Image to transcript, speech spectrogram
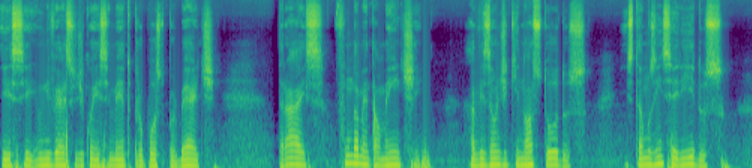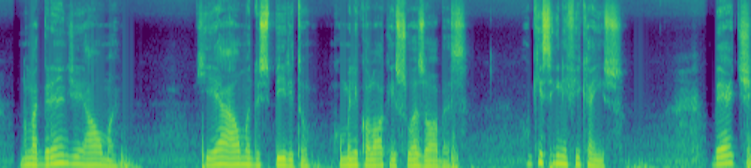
esse universo de conhecimento proposto por Bert traz fundamentalmente a visão de que nós todos estamos inseridos numa grande alma, que é a alma do Espírito, como ele coloca em suas obras. O que significa isso? Bert,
